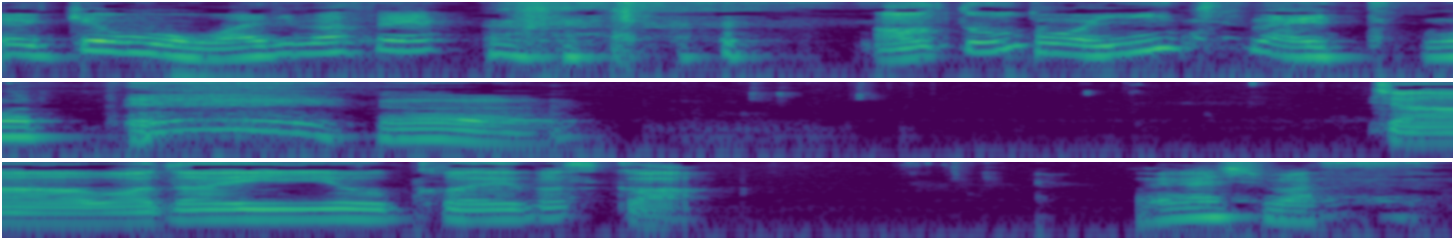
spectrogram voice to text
え、今日もう終わりません？あ、本当もういいんじゃないって思って。うん。じゃあ、話題を変えますか。お願いします。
